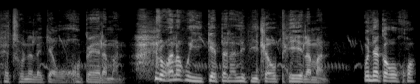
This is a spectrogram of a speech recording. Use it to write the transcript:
petronela ke ya go kgopela man tlogela go ikepela lepitla o phela man o nyaka go kgwa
